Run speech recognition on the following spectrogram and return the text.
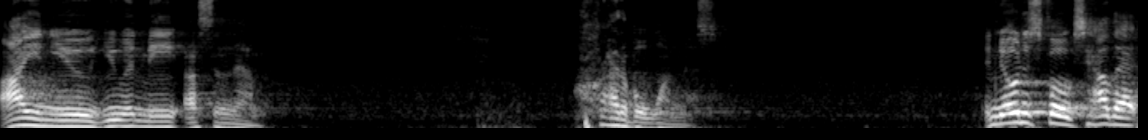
I and you, you and me, us and them. Incredible oneness. And notice, folks, how that,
